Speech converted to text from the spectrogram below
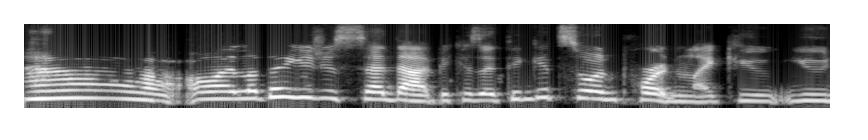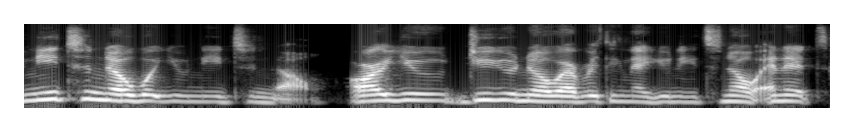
Ah, oh, I love that you just said that because I think it's so important. Like you, you need to know what you need to know. Are you? Do you know everything that you need to know? And it's,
